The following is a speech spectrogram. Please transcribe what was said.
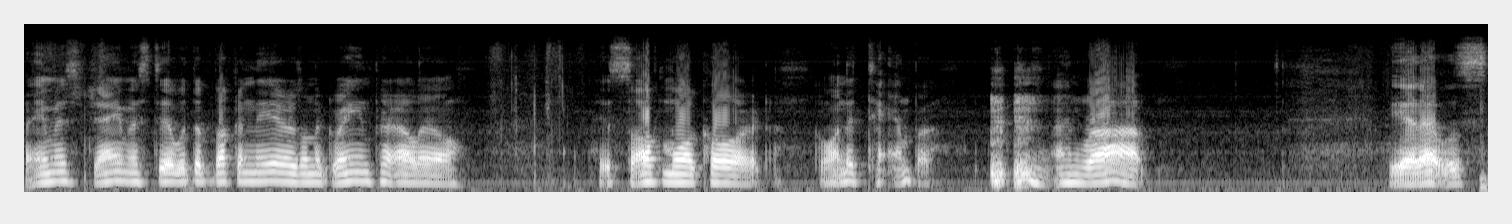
famous Jameis, still with the Buccaneers on the green parallel. His sophomore card going to Tampa, and Rob. Yeah, that was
